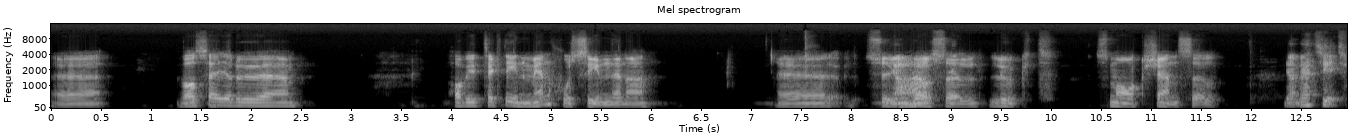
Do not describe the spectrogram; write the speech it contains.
Uh, vad säger du, har vi täckt in människosinnena? syn, ja. hörsel, lukt, smak, känsel? Ja, that's it.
